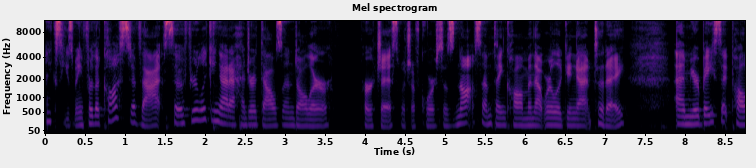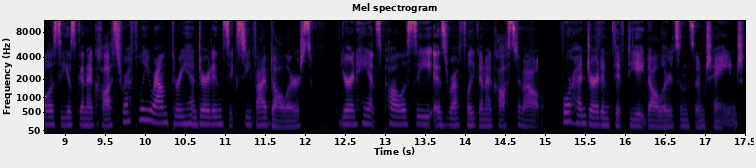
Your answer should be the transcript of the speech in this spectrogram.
excuse me, for the cost of that, so if you're looking at a $100,000 purchase, which of course is not something common that we're looking at today, um, your basic policy is going to cost roughly around $365. Your enhanced policy is roughly going to cost about $458 and some change.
